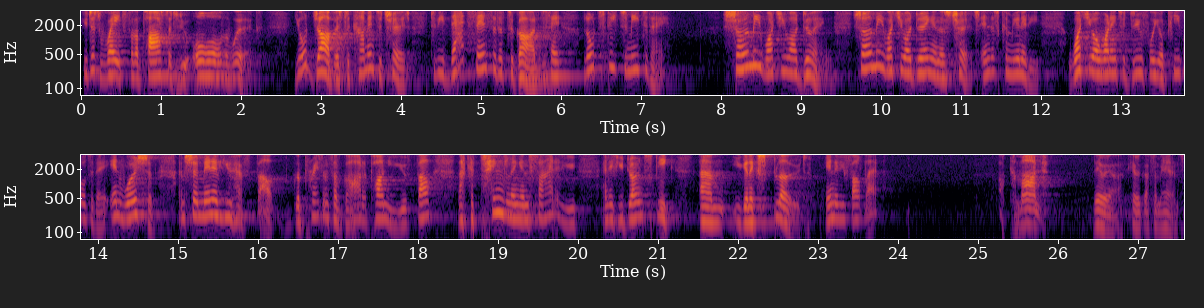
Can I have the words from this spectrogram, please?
You just wait for the pastor to do all the work. Your job is to come into church to be that sensitive to God, to say, Lord, speak to me today. Show me what you are doing. Show me what you are doing in this church, in this community, what you are wanting to do for your people today in worship. I'm sure many of you have felt the presence of God upon you. You felt like a tingling inside of you. And if you don't speak, um, you're going to explode. Any of you felt that? Oh, come on. There we are. Okay, we've got some hands.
